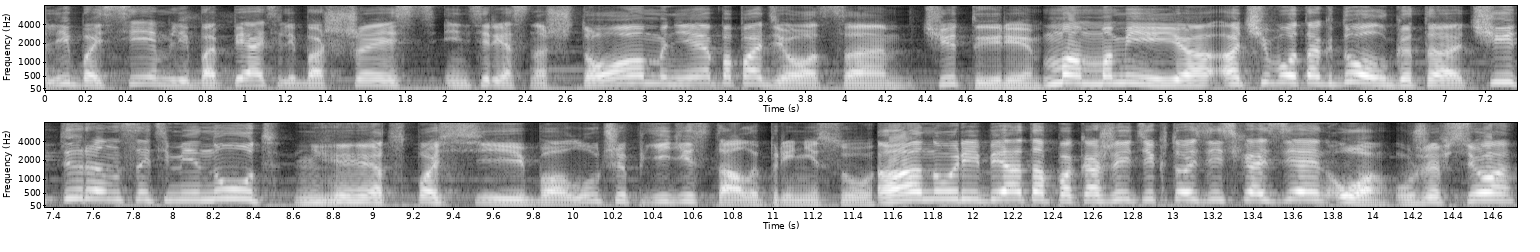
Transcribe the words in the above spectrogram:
Либо 7, либо 5, либо 6. Интересно, что мне попадется? 4. Мамма мия, а чего так долго-то? 14 минут? Нет, спасибо. Лучше пьедесталы принесу. А ну, ребята, покажите, кто здесь хозяин. О, уже все?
